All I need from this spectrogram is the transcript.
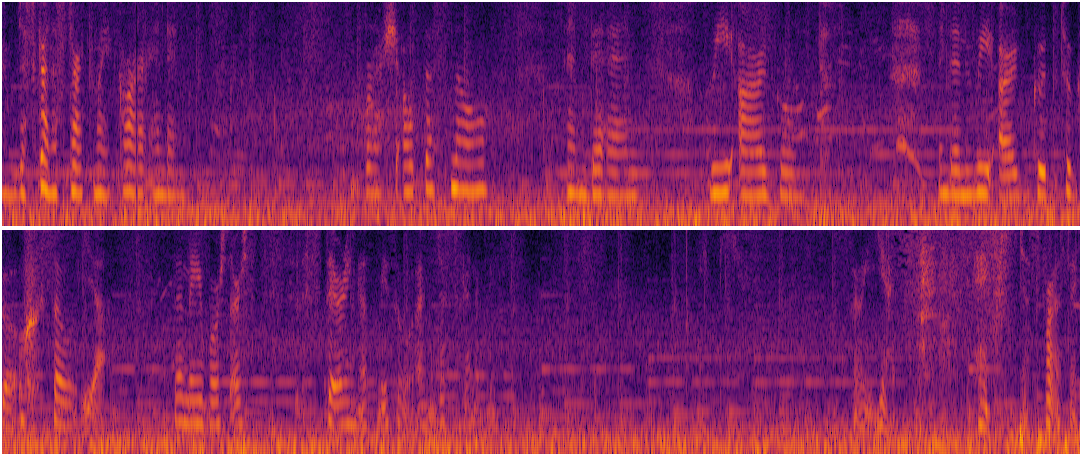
I'm just gonna start my car and then brush out the snow. And then we are good. And then we are good to go. So yeah the neighbors are st staring at me so I'm just gonna be. So yes. Hey just for a sec.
